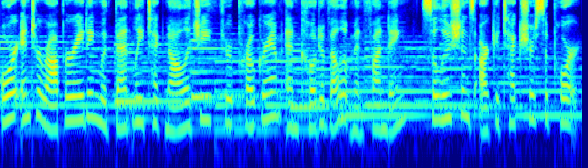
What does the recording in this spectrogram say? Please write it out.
or interoperating with Bentley technology through program and co-development funding, solutions architecture support,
